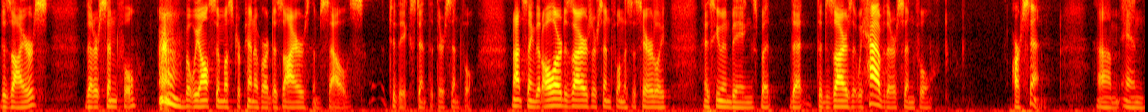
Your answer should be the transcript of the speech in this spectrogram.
desires that are sinful, but we also must repent of our desires themselves to the extent that they're sinful. I'm not saying that all our desires are sinful necessarily as human beings, but that the desires that we have that are sinful are sin um, and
